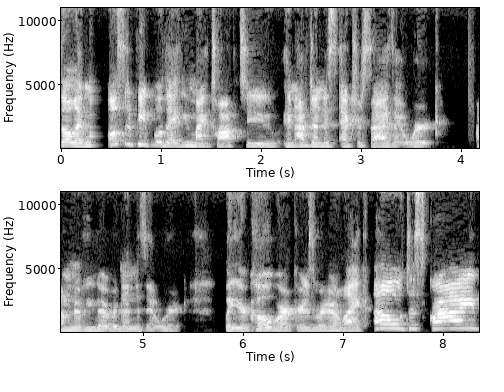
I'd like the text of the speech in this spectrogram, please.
So, like, most of the people that you might talk to, and I've done this exercise at work. I don't know if you've ever done this at work, but your coworkers where they're like, oh, describe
